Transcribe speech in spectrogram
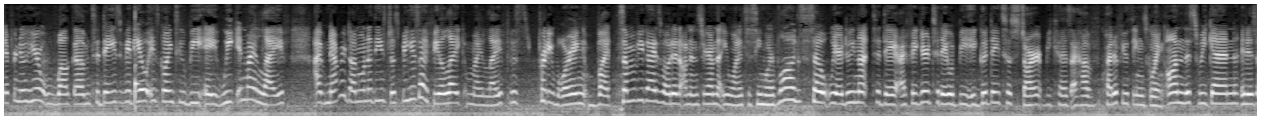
if you're new here welcome. Today's video is going to be a week in my life. I've never done one of these just because i feel like my life is pretty boring but some of you guys voted on instagram that you wanted to see more vlogs so we are doing that today. I figured today would be a good day to start because i have quite a few things going on this weekend. It is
